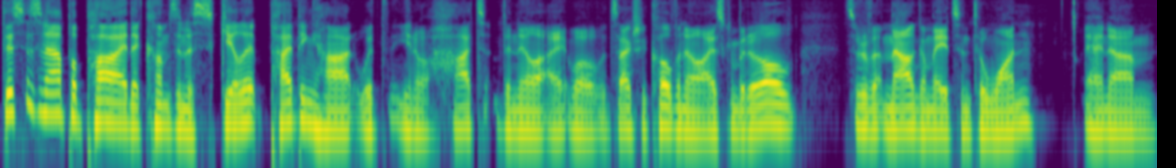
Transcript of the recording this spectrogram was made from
This is an apple pie that comes in a skillet, piping hot, with you know hot vanilla. Well, it's actually cold vanilla ice cream, but it all sort of amalgamates into one, and um,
